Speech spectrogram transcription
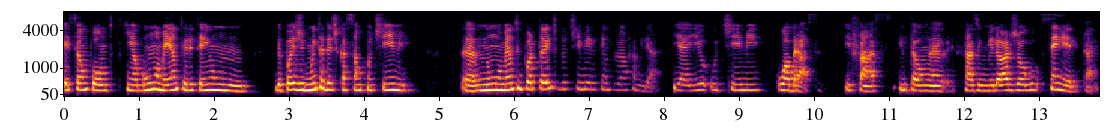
esse é um ponto que em algum momento ele tem um, depois de muita dedicação com o time, uh, num momento importante do time ele tem um problema familiar. E aí o, o time o abraça e faz. Então, né, fazem o melhor jogo sem ele, tá?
